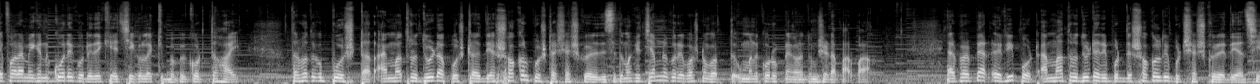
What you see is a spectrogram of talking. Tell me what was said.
এরপর আমি এখানে করে করে দেখিয়েছি এগুলো কীভাবে করতে হয়। তারপর দেখো, পোস্টার। আমি মাত্র দুইটা পোস্টার দিয়ে সকল পোস্টার শেষ করে দিয়েছি। তোমাকে যেমন করে প্রশ্ন করতে মানে করুক না কেন, তুমি সেটা পারবা। এরপর রিপোর্ট আমি মাত্র দুইটা রিপোর্ট দিয়ে সকল রিপোর্ট শেষ করে দিয়েছি।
